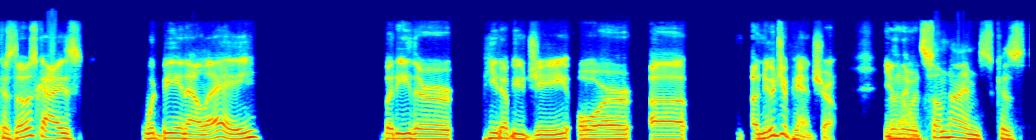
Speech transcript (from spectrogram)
because those guys would be in LA, but either PWG or uh, a New Japan show. You and they would sometimes because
